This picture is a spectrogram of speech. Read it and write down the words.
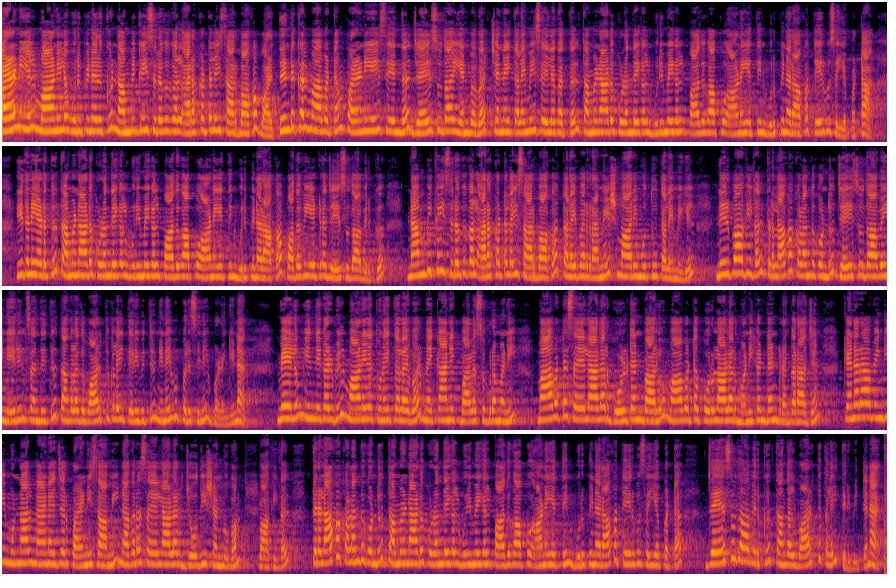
பழனியில் மாநில உறுப்பினருக்கு நம்பிக்கை சிறகுகள் அறக்கட்டளை சார்பாக வாழ்த்து. திண்டுக்கல் மாவட்டம் பழனியை சேர்ந்த ஜெயசுதா என்பவர் சென்னை தலைமை செயலகத்தில் தமிழ்நாடு குழந்தைகள் உரிமைகள் பாதுகாப்பு ஆணையத்தின் உறுப்பினராக தேர்வு செய்யப்பட்டார். இதனையடுத்து தமிழ்நாடு குழந்தைகள் உரிமைகள் பாதுகாப்பு ஆணையத்தின் உறுப்பினராக பதவியேற்ற ஜெயசுதாவிற்கு நம்பிக்கை சிறகுகள் அறக்கட்டளை சார்பாக தலைவர் ரமேஷ் மாரிமுத்து தலைமையில் நிர்வாகிகள் திரளாக கலந்து கொண்டு ஜெயசுதாவை நேரில் சந்தித்து தங்களது வாழ்த்துக்களை தெரிவித்து நினைவு பரிசினை வழங்கினார். மேலும் இந்நிகழ்வில் மாநில துணைத் தலைவர் மெக்கானிக் பாலசுப்ரமணி மாவட்ட செயலாளர் கோல்டன் பாலு மாவட்ட பொருளாளர் மணிகண்டன் ரங்கராஜன் கெனரா வங்கி முன்னாள் மேனேஜர் பழனிசாமி நகர செயலாளர் ஜோதி சண்முகம் வாகிகள் திரளாக கலந்து கொண்டு தமிழ்நாடு குழந்தைகள் உரிமைகள் பாதுகாப்பு ஆணையத்தின் உறுப்பினராக தேர்வு செய்யப்பட்ட ஜெயசுதாவிற்கு தங்கள் வாழ்த்துக்களை தெரிவித்தனர்.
